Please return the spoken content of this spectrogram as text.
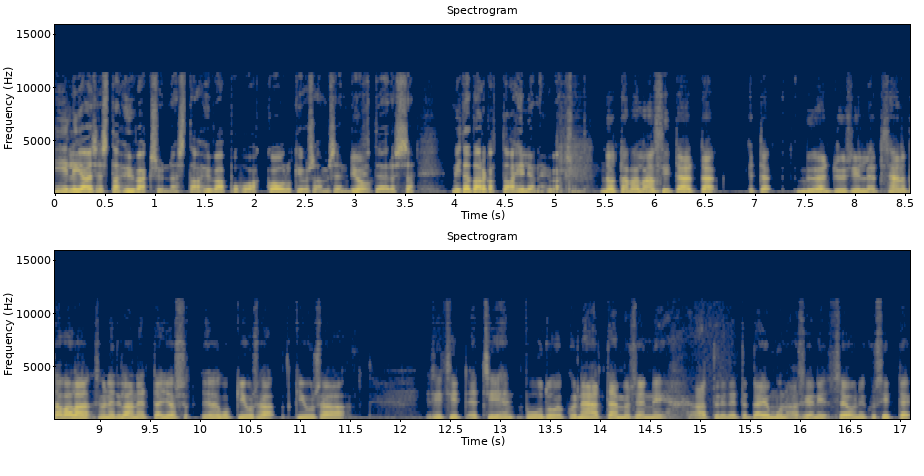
hiljaisesta hyväksynnästä on hyvä puhua koulukiusaamisen Joo. yhteydessä. Mitä tarkoittaa hiljainen hyväksyntä? No tavallaan sitä, että, että myöntyy sille, että sehän on tavallaan sellainen tilanne, että jos, jos joku kiusaa, kiusaa ja sitten sit, että siihen puutuu, kun näet tämmöisen, niin ajattelet, että tämä ei ole mun asia, niin se on niin kuin sitten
